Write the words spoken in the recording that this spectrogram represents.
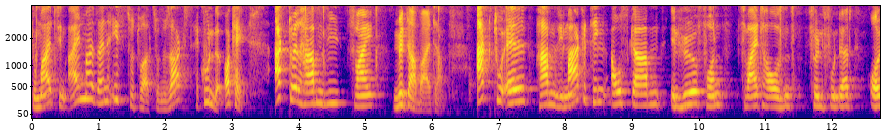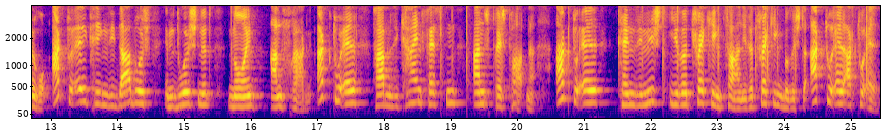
du malst ihm einmal seine Ist-Situation. Du sagst, Herr Kunde, okay, aktuell haben Sie zwei Mitarbeiter. Aktuell haben Sie Marketingausgaben in Höhe von 2500 Euro. Aktuell kriegen Sie dadurch im Durchschnitt neun Anfragen. Aktuell haben Sie keinen festen Ansprechpartner. Aktuell kennen Sie nicht Ihre Tracking-Zahlen, Ihre Tracking-Berichte. Aktuell, aktuell.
